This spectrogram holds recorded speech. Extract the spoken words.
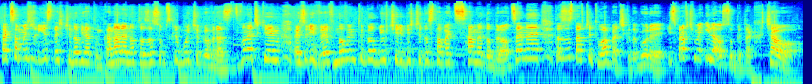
Tak samo jeżeli jesteście nowi na tym kanale, no to zasubskrybujcie go wraz z dzwoneczkiem, a jeżeli wy w nowym tygodniu chcielibyście dostawać same dobre oceny, to zostawcie tu łapeczkę do góry i sprawdźmy ile osób by tak chciało.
